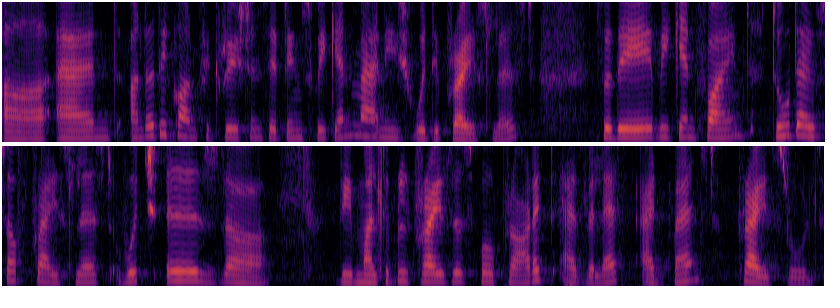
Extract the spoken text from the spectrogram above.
Uh, and under the configuration settings, we can manage with the price list. So there we can find two types of price list, which is uh, the multiple prices per product as well as advanced price rules.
